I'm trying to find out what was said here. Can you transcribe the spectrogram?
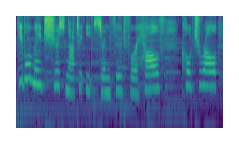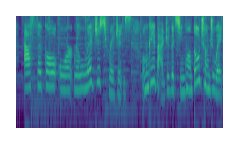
People may choose not to eat certain food for health, cultural, ethical, or religious reasons. 我们可以把这个情况都称之为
